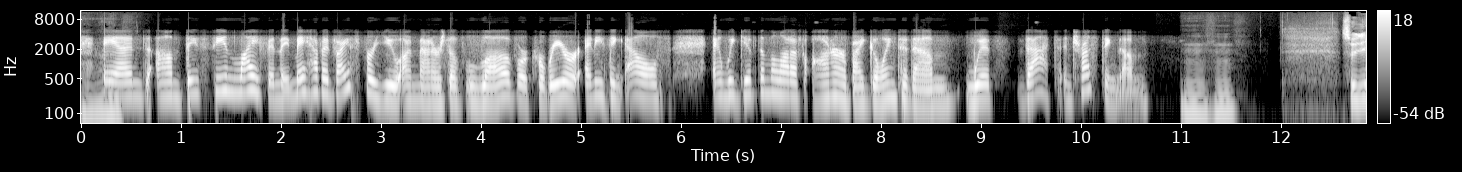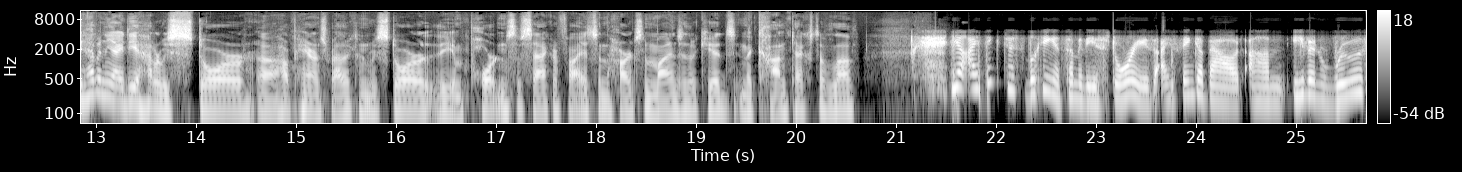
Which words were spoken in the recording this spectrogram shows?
Mm-hmm. And um, they've seen life and they may have advice for you on matters of love or career or anything else. And we give them a lot of honor by going to them with that and trusting them. Mm-hmm. So, do you have any idea how to restore, uh, how parents rather can restore the importance of sacrifice in the hearts and minds of their kids in the context of love? Yeah, I think just looking at some of these stories, I think about um, even Ruth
